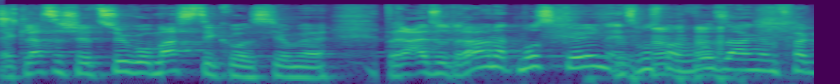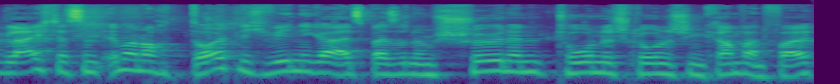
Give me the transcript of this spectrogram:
Der klassische Zygomastikus, Junge. Also 300 Muskeln, jetzt muss man wohl sagen, im Vergleich, das sind immer noch deutlich weniger als bei so einem schönen tonisch-klonischen Krampfanfall.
